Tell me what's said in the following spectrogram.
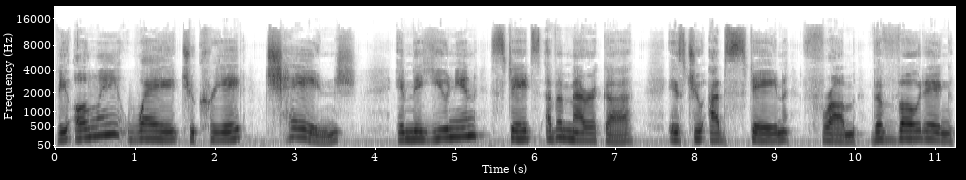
The only way to create change in the Union States of America is to abstain from the voting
